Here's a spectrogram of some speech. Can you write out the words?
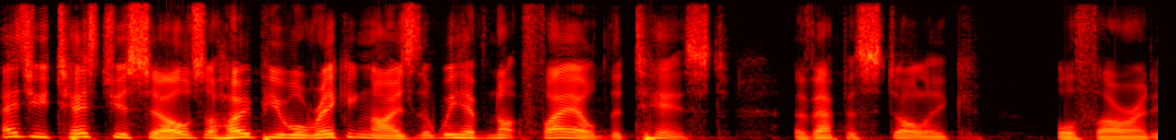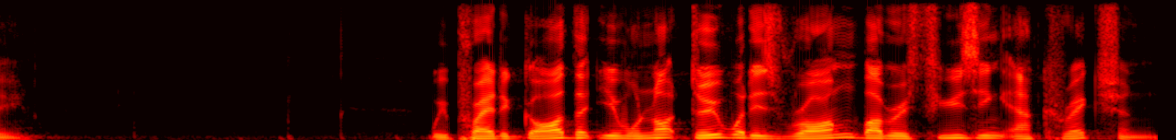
As you test yourselves, I hope you will recognize that we have not failed the test of apostolic authority. We pray to God that you will not do what is wrong by refusing our correction.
